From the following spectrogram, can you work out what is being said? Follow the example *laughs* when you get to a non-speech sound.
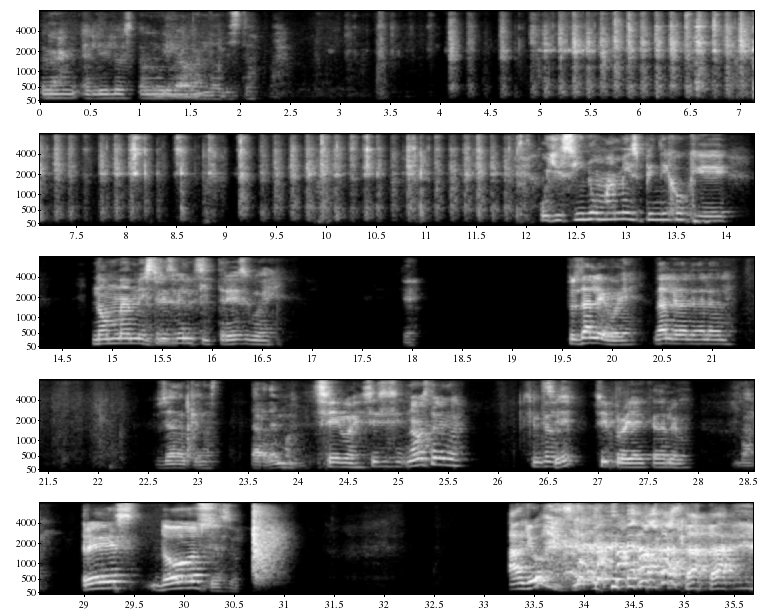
El hilo está muy largo. grabando, listo. Oye, sí, no mames, pendejo, que. No mames, 323, güey. ¿Qué? Pues dale, güey. Dale, dale, dale, dale. Pues ya lo que nos tardemos, güey. Sí, güey, sí, sí, sí. No, está bien, güey. Sin. ¿Sí? Sí, pero ya hay que darle, güey. Va. 3, 2. Eso. ¿Ah, yo?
